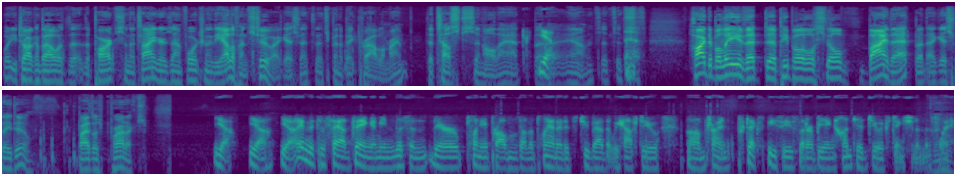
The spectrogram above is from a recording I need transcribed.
what you're talking about with the, the parts and the tigers. Unfortunately, the elephants too. I guess that that's been a big problem, right? The tusks and all that. But, yeah. Uh, you know, it's, it's, it's hard to believe that uh, people still buy that, but I guess they do buy those products. Yeah, yeah, yeah, and it's a sad thing. I mean, listen, there are plenty of problems on the planet. It's too bad that we have to um, try and protect species that are being hunted to extinction in this yeah. way.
